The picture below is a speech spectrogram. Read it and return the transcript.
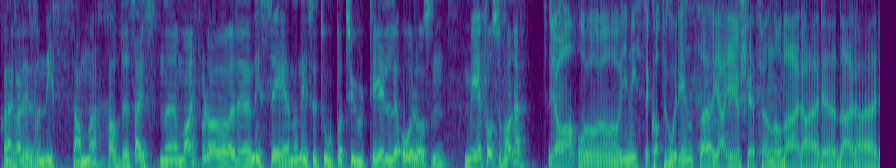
kan jeg kalle det for nissene, hadde 16. mai. For da var Nisse 1 og Nisse 2 på tur til Åråsen med Fossefallet. Ja, og i nissekategorien så er jeg sjefen, og der er, der er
